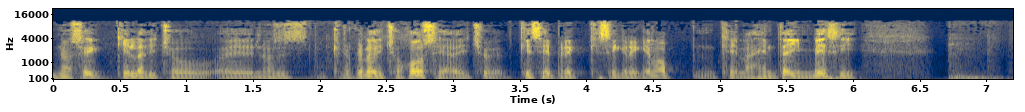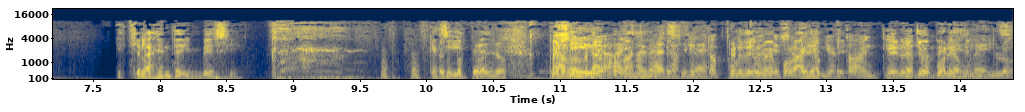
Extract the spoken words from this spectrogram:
no sé quién lo ha dicho, eh, no sé, creo que lo ha dicho José, ha dicho que se, que se cree que, que la gente es imbécil. Es que la gente es imbécil. que sí, Pedro. Perdóname por la gente. Pero yo, por ejemplo,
